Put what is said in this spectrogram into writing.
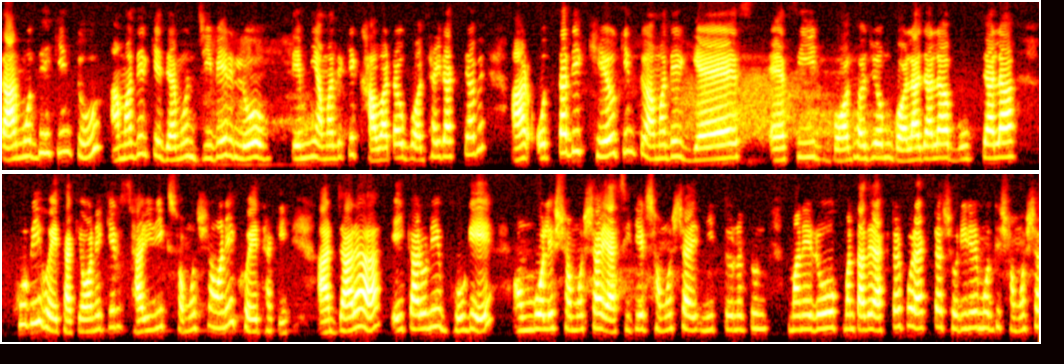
তার মধ্যেই কিন্তু আমাদেরকে যেমন জীবের লোভ, তেমনি আমাদেরকে খাওয়াটাও বজায় রাখতে হবে। আর অত্যাধিক খেয়েও কিন্তু আমাদের গ্যাস, অ্যাসিড, বদহজম, গলা জ্বালা, বুক জ্বালা খুবই হয়ে থাকে। অনেকের শারীরিক সমস্যা অনেক হয়ে থাকে। আর যারা এই কারণে ভোগে অম্বলের সমস্যায়, অ্যাসিডের সমস্যায়, নিত্য নতুন মানে রোগ মানে তাদের একটার পর একটা শরীরের মধ্যে সমস্যা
